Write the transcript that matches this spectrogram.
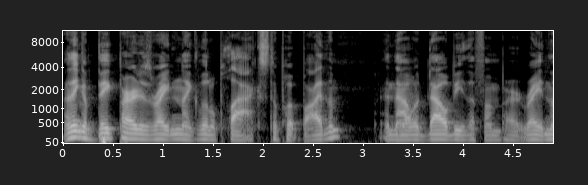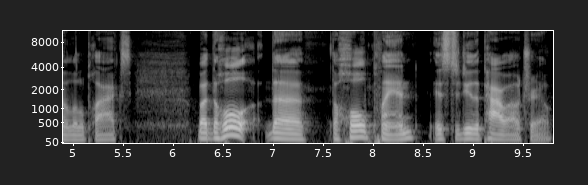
i think a big part is writing like little plaques to put by them and that would that would be the fun part writing the little plaques. But the whole the the whole plan is to do the powwow trail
